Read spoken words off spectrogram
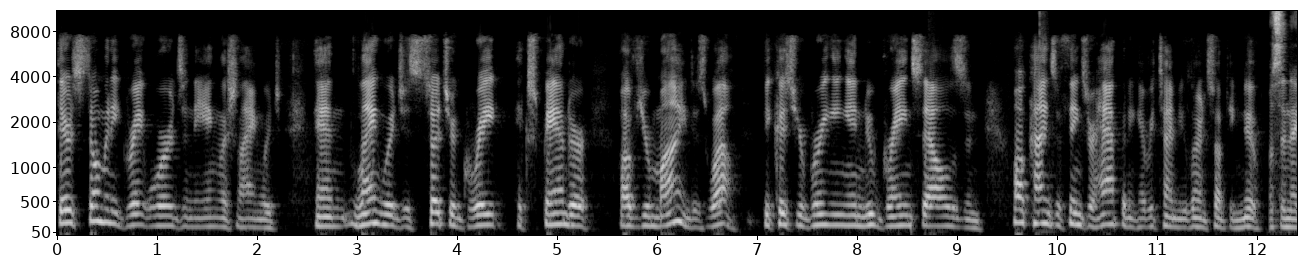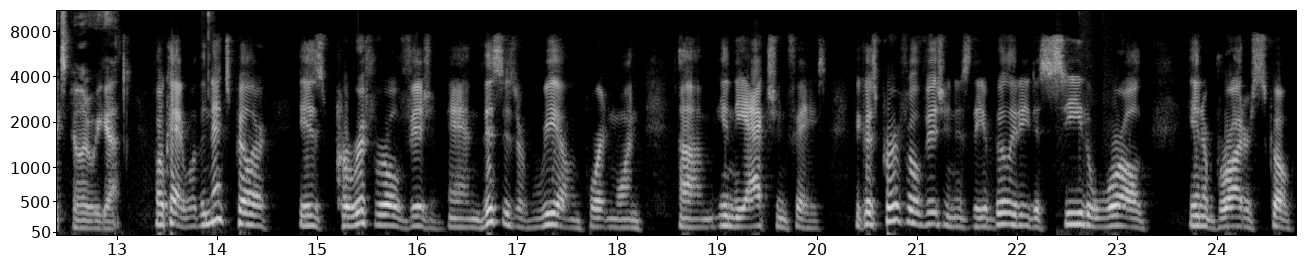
there's so many great words in the English language, and language is such a great expander of your mind as well because you're bringing in new brain cells and all kinds of things are happening every time you learn something new. What's the next pillar we got? Okay, well, the next pillar is peripheral vision, and this is a real important one um, in the action phase because peripheral vision is the ability to see the world in a broader scope.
